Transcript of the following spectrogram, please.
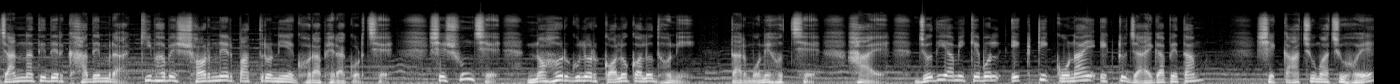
জান্নাতীদের খাদেমরা কীভাবে স্বর্ণের পাত্র নিয়ে ঘোরাফেরা করছে। সে শুনছে নহরগুলোর কলকল ধ্বনি তার মনে হচ্ছে, হায়, যদি আমি কেবল একটি কোনায় একটু জায়গা পেতাম, সে কাঁচুমাচু হয়ে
